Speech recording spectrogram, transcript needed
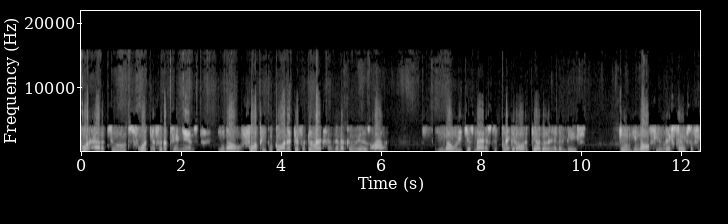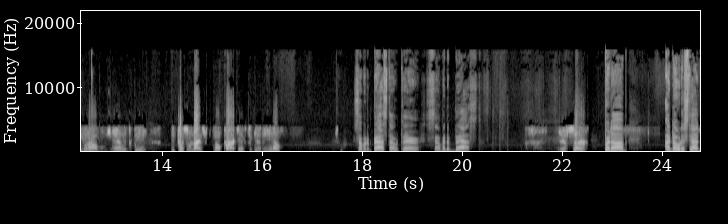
four attitudes, four different opinions. You know, four people going in different directions in their careers. Hard. You know, we just managed to bring it all together and at least do you know a few mixtapes, a few albums. Man, we we we put some nice little projects together. You know. Some of the best out there. Some of the best. Yes, sir. But um, I noticed that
